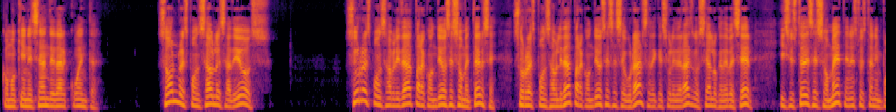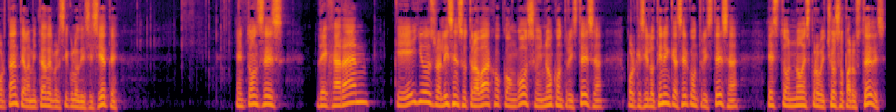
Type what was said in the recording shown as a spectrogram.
como quienes han de dar cuenta. Son responsables a Dios. Su responsabilidad para con Dios es someterse. Su responsabilidad para con Dios es asegurarse de que su liderazgo sea lo que debe ser. Y si ustedes se someten, esto es tan importante a la mitad del versículo 17, entonces dejarán que ellos realicen su trabajo con gozo y no con tristeza, porque si lo tienen que hacer con tristeza, esto no es provechoso para ustedes.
